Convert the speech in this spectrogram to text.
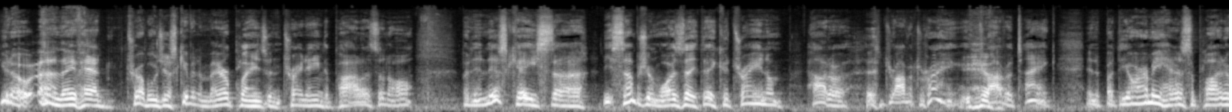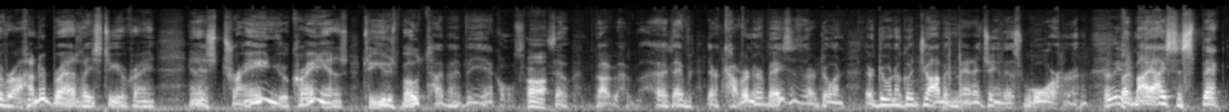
You know, they've had trouble just giving them airplanes and training the pilots and all. But in this case, uh, the assumption was that they could train them how to drive a train, Yeah. drive a tank. And, but the Army has supplied over 100 Bradleys to Ukraine and has trained Ukrainians to use both type of vehicles. Huh. So uh, they've, they're covering their bases. They're doing, they're doing a good job in managing this war. But my, I suspect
